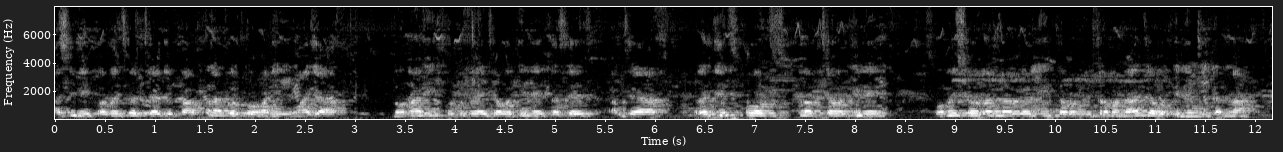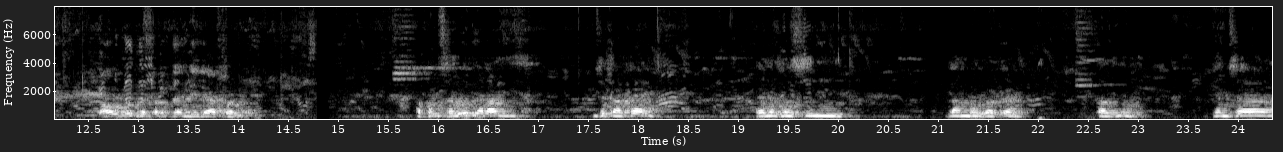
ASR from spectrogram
अशी मी परमेश्वरच्या प्रार्थना करतो आणि माझ्या लोणारी कुटुंबियाच्या वतीने तसेच आमच्या रणजित स्पोर्ट्स क्लबच्या वतीने सोमेश्वर रंगावली तरुण मित्र मंडळाच्या वतीने मी त्यांना भावपूर्ण श्रद्धांजली अर्पण. आपण सर्वजण आज जे काका दैनदर्शी लांबोर काका काजू यांच्या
